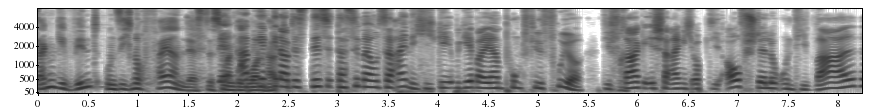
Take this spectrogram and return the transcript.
dann gewinnt und sich noch feiern lässt, dass man Äh, aber gewonnen ja, genau, hat. das, das, das sind wir uns ja einig. Ich gebe, gebe ja einen Punkt viel früher. Die Frage ist ja eigentlich, ob die Aufstellung und die Wahl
